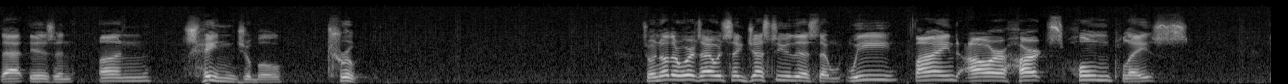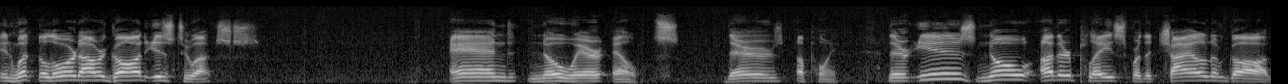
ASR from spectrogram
That is an unchangeable truth. So, in other words, I would suggest to you this that we find our heart's home place in what the Lord our God is to us and nowhere else. There's a point. There is no other place for the child of God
